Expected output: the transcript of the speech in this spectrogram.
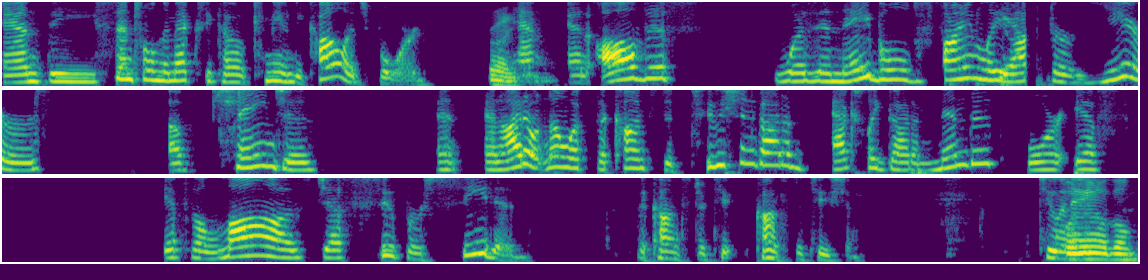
and the Central New Mexico Community College Board. Right. And, and all this was enabled finally yeah. after years of changes and and i don't know if the constitution got a, actually got amended or if if the laws just superseded the constitu- Constitution to enable. Well,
